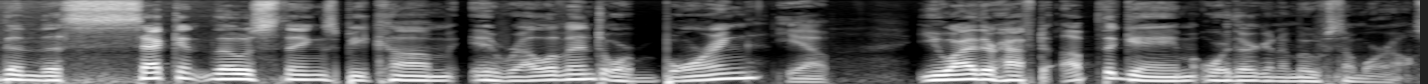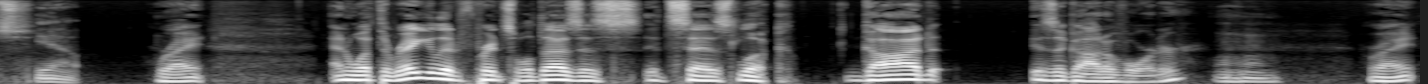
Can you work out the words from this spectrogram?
then the second those things become irrelevant or boring, Yep. You either have to up the game or they're going to move somewhere else, Yeah. right? And what the regulative principle does is it says, look, God is a God of order, mm-hmm. right?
